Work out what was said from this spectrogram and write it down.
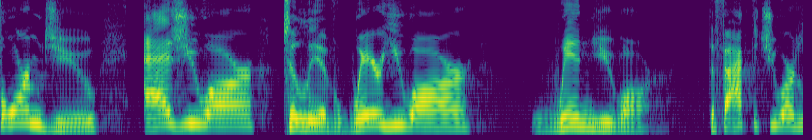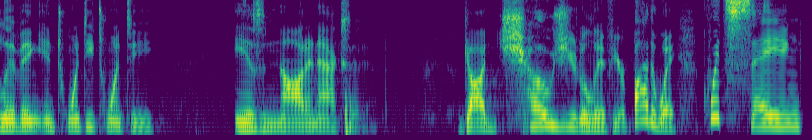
formed you as you are to live where you are, when you are. The fact that you are living in 2020 is not an accident. God chose you to live here. By the way, quit saying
